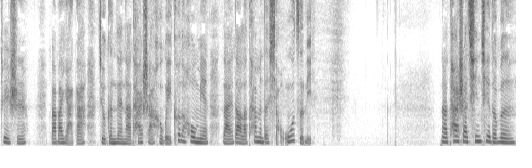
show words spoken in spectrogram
这时，巴巴雅嘎就跟在娜塔莎和维克的后面，来到了他们的小屋子里。娜塔莎亲切地问：“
